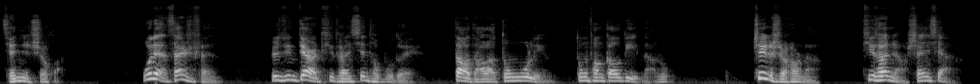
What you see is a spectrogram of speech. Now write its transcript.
前进迟缓。五点三十分，日军第二梯团先头部队到达了东乌岭东方高地南路。这个时候呢，梯团长山下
